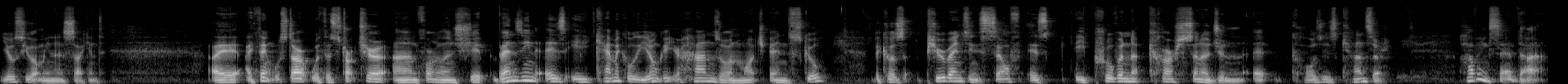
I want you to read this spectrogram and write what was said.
You'll see what I mean in a second. I, I think we'll start with the structure and formula and shape. Benzene is a chemical you don't get your hands on much in school because pure benzene itself is a proven carcinogen. It causes cancer. Having said that,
